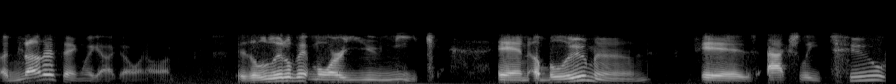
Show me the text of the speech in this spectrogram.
another thing we got going on, is a little bit more unique. And a blue moon is actually two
